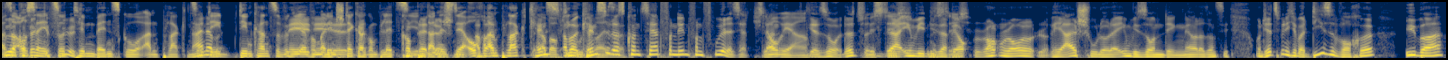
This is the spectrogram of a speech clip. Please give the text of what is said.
Also außer jetzt so gefühlt. Tim Bensko Unplugged. So, aber- dem, dem kannst du wirklich Nee, einfach nee, mal den Stecker komplett ziehen. komplett Dann ist löschen. der auch aber Unplugged, kennst, aber aber kennst du das Konzert von denen von früher? Das ist ja Ich glaube, ja. Ja, so. Das ist ja irgendwie in dieser. Rock'n'Roll Realschule oder irgendwie so ein Ding, ne? Oder sonst. Und jetzt bin ich aber diese Woche über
